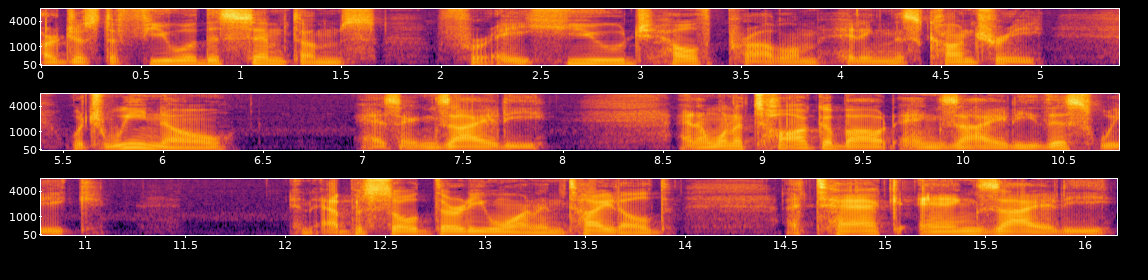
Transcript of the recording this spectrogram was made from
are just a few of the symptoms for a huge health problem hitting this country which we know as anxiety. And I want to talk about anxiety this week in episode 31 entitled Attack Anxiety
